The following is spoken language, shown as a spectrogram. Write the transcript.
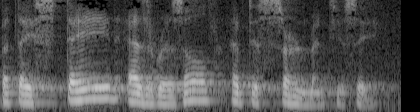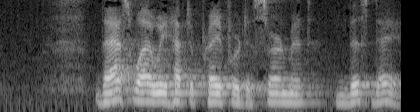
But they stayed as a result of discernment, you see. That's why we have to pray for discernment this day.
